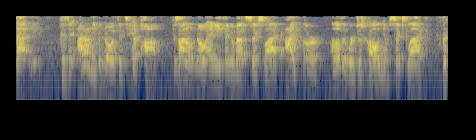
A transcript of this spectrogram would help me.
that because I don't even know if it's hip hop because I don't know anything about Six Lack. I or I love that we're just calling him Six Lack.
